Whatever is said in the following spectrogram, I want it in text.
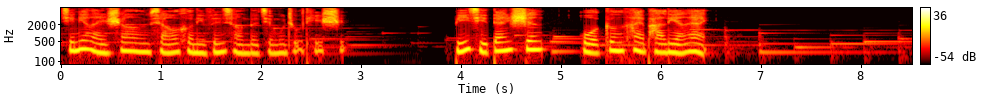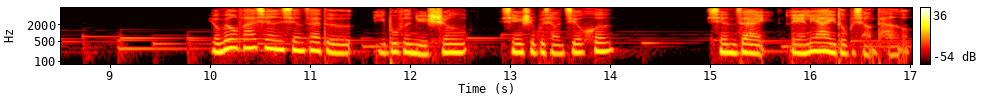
今天晚上想要和你分享的节目主题是：比起单身，我更害怕恋爱。有没有发现，现在的一部分女生先是不想结婚？现在连恋爱都不想谈了，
